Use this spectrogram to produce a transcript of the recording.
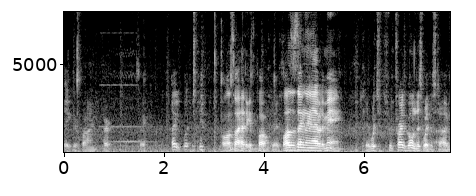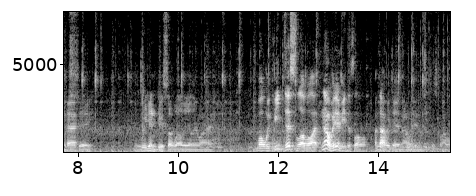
hey, You're fine. Or, see. hey, what? Well, that's why I had to get the phone. Okay. Well, that's the same thing that happened to me. Okay, which try going this way this time. Let's Okay. see. We didn't do so well the other way. Well, we beat this level. At, no, we didn't beat this level. I thought we did. No, we didn't beat this level.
